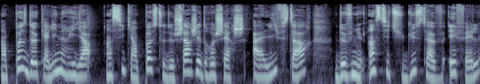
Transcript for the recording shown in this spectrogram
un postdoc à l'INRIA ainsi qu'un poste de chargé de recherche à l'IFSTAR, devenu Institut Gustave Eiffel,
